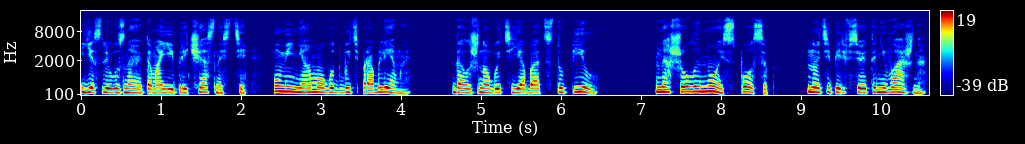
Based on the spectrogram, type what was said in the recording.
Если узнают о моей причастности, у меня могут быть проблемы. Должно быть, я бы отступил. Нашел иной способ, но теперь все это не важно,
